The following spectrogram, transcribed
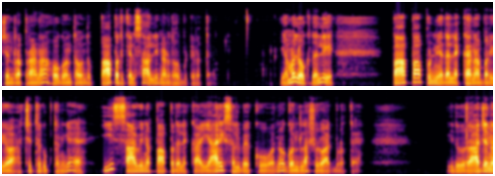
ಜನರ ಪ್ರಾಣ ಹೋಗುವಂಥ ಒಂದು ಪಾಪದ ಕೆಲಸ ಅಲ್ಲಿ ನಡೆದು ಹೋಗ್ಬಿಟ್ಟಿರುತ್ತೆ ಯಮಲೋಕದಲ್ಲಿ ಪಾಪ ಪುಣ್ಯದ ಲೆಕ್ಕನ ಬರೆಯುವ ಚಿತ್ರಗುಪ್ತನಿಗೆ ಈ ಸಾವಿನ ಪಾಪದ ಲೆಕ್ಕ ಯಾರಿಗೆ ಸಲ್ಲಬೇಕು ಅನ್ನೋ ಗೊಂದಲ ಶುರು ಆಗ್ಬಿಡುತ್ತೆ ಇದು ರಾಜನ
